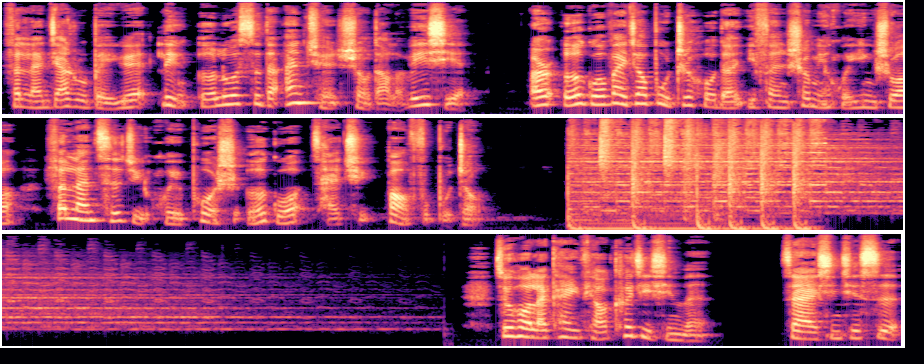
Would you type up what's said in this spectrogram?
芬兰加入北约令俄罗斯的安全受到了威胁。而俄国外交部之后的一份声明回应说，芬兰此举会迫使俄国采取报复步骤。最后来看一条科技新闻，在星期四，《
